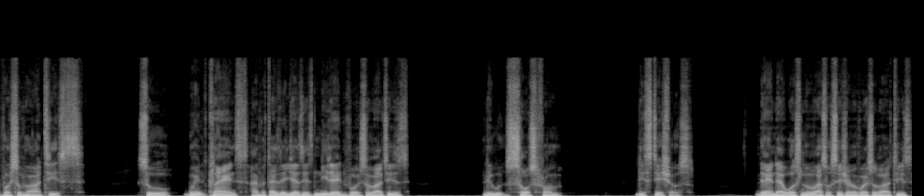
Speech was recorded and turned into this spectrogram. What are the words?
voiceover artists. So when clients, advertising agencies needed voiceover artists, they would source from these stations. Then there was no association of voiceover artists.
